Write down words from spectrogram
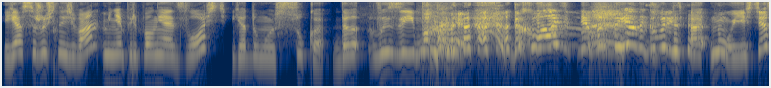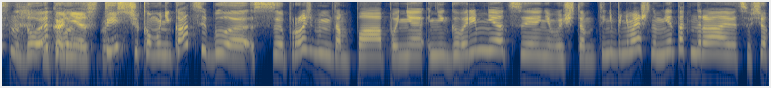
И я сажусь на диван, меня переполняет злость, я думаю, сука, да вы заебали, да хватит мне постоянно говорить. А, ну, естественно, до Ну, этого конечно. тысяча коммуникаций было с просьбами, там, папа, не, не говори мне оцениваешь, там, ты не понимаешь, но мне так нравится, все,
